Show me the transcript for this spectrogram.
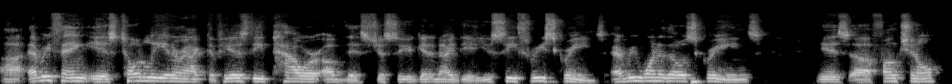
uh, everything is totally interactive. Here's the power of this, just so you get an idea. You see three screens. Every one of those screens is uh, functional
